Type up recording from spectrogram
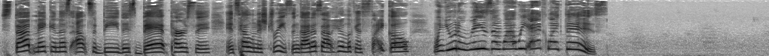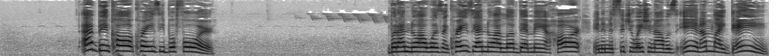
Stop making us out to be this bad person and telling the streets and got us out here looking psycho when you the reason why we act like this. I've been called crazy before. But I know I wasn't crazy. I know I loved that man hard. And in the situation I was in, I'm like, dang,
